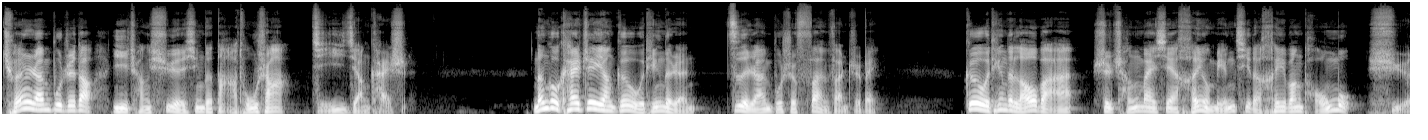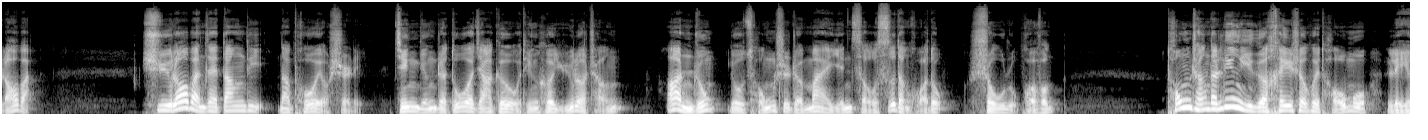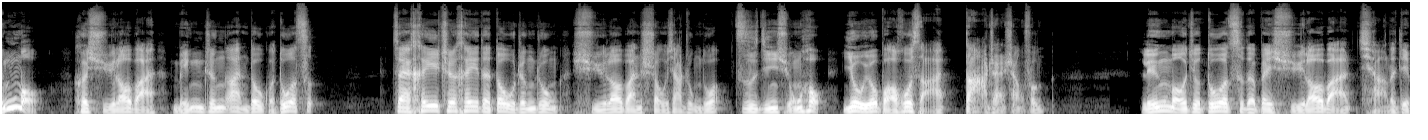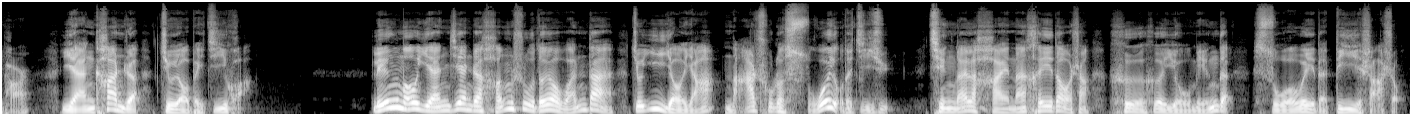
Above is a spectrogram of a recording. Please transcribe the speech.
全然不知道一场血腥的大屠杀即将开始。能够开这样歌舞厅的人，自然不是泛泛之辈。歌舞厅的老板是澄迈县很有名气的黑帮头目许老板。许老板在当地那颇有势力，经营着多家歌舞厅和娱乐城，暗中又从事着卖淫、走私等活动，收入颇丰。同城的另一个黑社会头目林某和许老板明争暗斗过多次，在黑吃黑的斗争中，许老板手下众多，资金雄厚，又有保护伞，大占上风。林某就多次的被许老板抢了地盘，眼看着就要被击垮。林某眼见着横竖都要完蛋，就一咬牙，拿出了所有的积蓄，请来了海南黑道上赫赫有名的所谓的第一杀手。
